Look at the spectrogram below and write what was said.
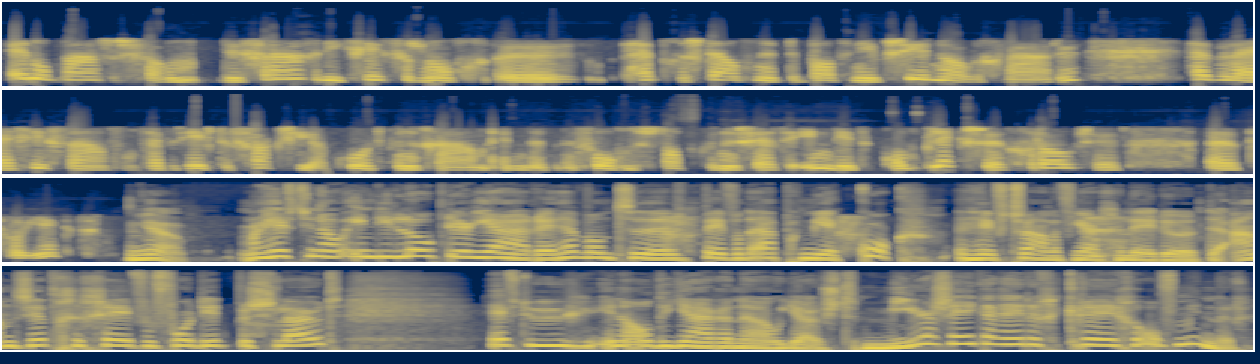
en op basis van de vragen die ik gisteren nog uh, heb gesteld in het debat... en die ook zeer nodig waren... hebben wij gisteravond, heeft de fractie akkoord kunnen gaan... en de, de volgende stap kunnen zetten in dit complexe, grote uh, project. Ja, maar heeft u nou in die loop der jaren... Hè, want uh, PvdA-premier Kok heeft twaalf jaar geleden de aanzet gegeven voor dit besluit... heeft u in al die jaren nou juist meer zekerheden gekregen of minder?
